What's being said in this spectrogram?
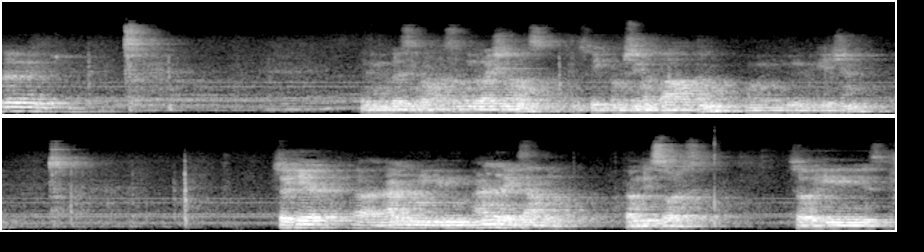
Having blessed Rahasa Guru Vaishnavas, to speak from Srimad Bhagavatam, on purification. So here, uh, Narada Muni giving another example from this verse. So he is,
